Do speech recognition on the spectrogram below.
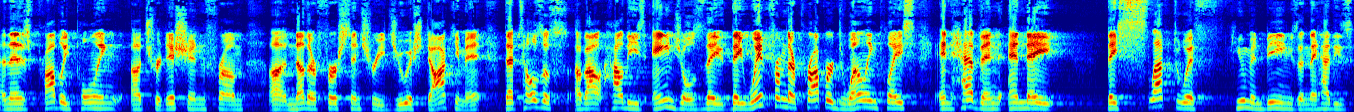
and then it's probably pulling a tradition from uh, another first century Jewish document that tells us about how these angels, they, they went from their proper dwelling place in heaven and they, they slept with human beings and they had these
